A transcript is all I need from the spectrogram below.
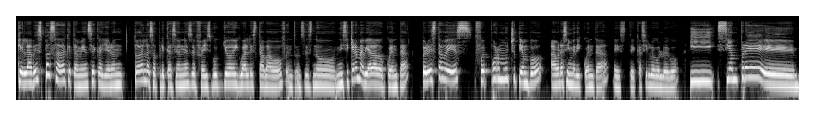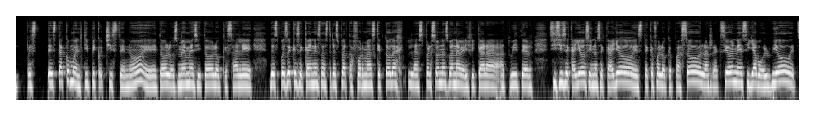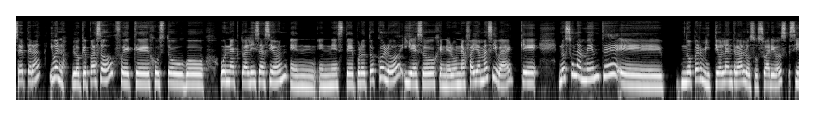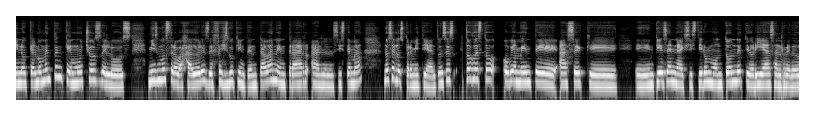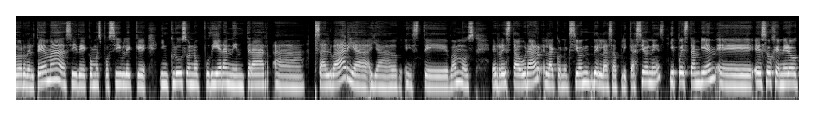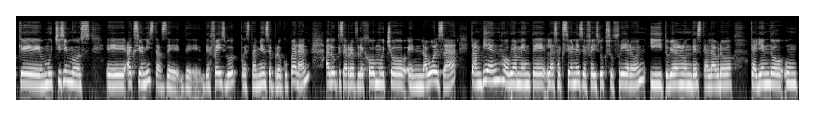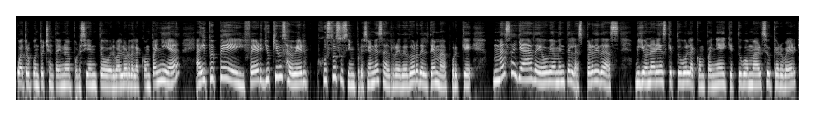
que la vez pasada que también se cayeron todas las aplicaciones de Facebook, yo igual estaba off, entonces no, ni siquiera me había dado cuenta. Pero esta vez fue por mucho tiempo, ahora sí me di cuenta, este, casi luego, luego. Y siempre, eh, pues está como el típico chiste, ¿no? Eh, todos los memes y todo lo que sale después de que se caen estas tres plataformas, que todas las personas van a verificar a, Twitter si sí se cayó, si no se cayó, este, qué fue lo que pasó, las reacciones, si ya volvió, etcétera. Y bueno, lo que pasó fue que justo hubo una actualización en, en este protocolo y eso generó una falla masiva que no solamente eh, no permitió la entrada a los usuarios, sino que al momento en que muchos de los mismos trabajadores de Facebook intentaban entrar al sistema, no se los permitía. Entonces, todo esto obviamente hace que eh, empiecen a existir un montón de teorías alrededor del tema, así de cómo es posible que incluso no pudieran entrar a salvar y a, y a este, vamos, restaurar la conexión de las aplicaciones. Y pues también eh, eso generó que muchísimos eh, accionistas de, de, Facebook pues también se preocuparan, algo que se reflejó mucho en la bolsa. También, obviamente, las acciones de Facebook sufrieron y tuvieron un descalabro cayendo un 4.89% el valor de la compañía. Ahí Pepe y Fer, yo quiero saber justo sus impresiones alrededor del tema, porque más allá de obviamente las pérdidas millonarias que tuvo la compañía y que tuvo Mark Zuckerberg,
